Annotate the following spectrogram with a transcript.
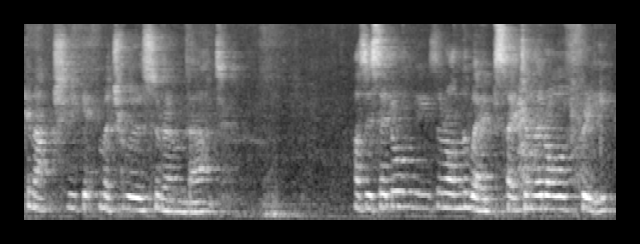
can actually get much worse around that. As I said, all these are on the website and they're all free.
